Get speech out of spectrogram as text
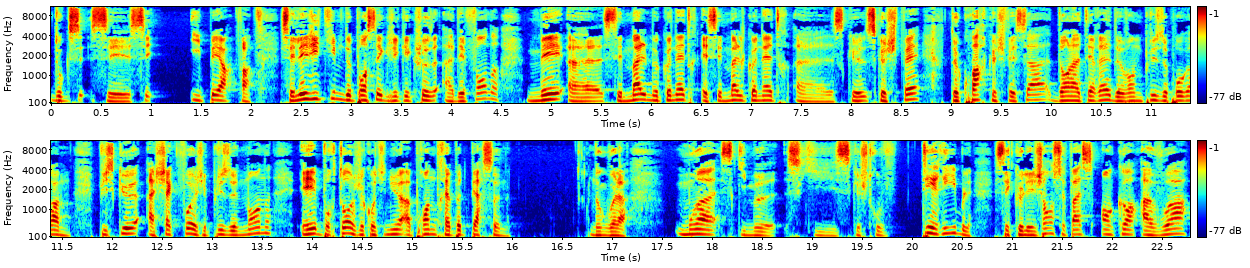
Donc c'est hyper, enfin c'est légitime de penser que j'ai quelque chose à défendre, mais euh, c'est mal me connaître et c'est mal connaître euh, ce que ce que je fais de croire que je fais ça dans l'intérêt de vendre plus de programmes, puisque à chaque fois j'ai plus de demandes et pourtant je continue à prendre très peu de personnes. Donc voilà, moi ce qui me, ce qui, ce que je trouve terrible, c'est que les gens se fassent encore avoir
